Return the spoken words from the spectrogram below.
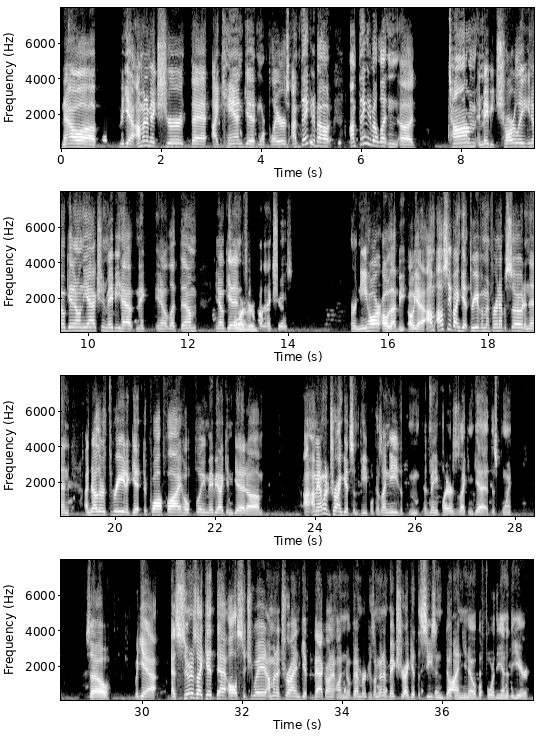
Now, uh, but yeah, I'm gonna make sure that I can get more players. I'm thinking about. I'm thinking about letting uh, Tom and maybe Charlie, you know, get in on the action. Maybe have make you know let them, you know, get in Or for the next shows or Nihar. Oh, that'd be. Oh yeah, I'm, I'll see if I can get three of them in for an episode, and then another three to get to qualify. Hopefully, maybe I can get. Um, I, I mean, I'm going to try and get some people because I need the, as many players as I can get at this point. So, but yeah, as soon as I get that all situated, I'm going to try and get back on it on November because I'm going to make sure I get the season done. You know, before the end of the year.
